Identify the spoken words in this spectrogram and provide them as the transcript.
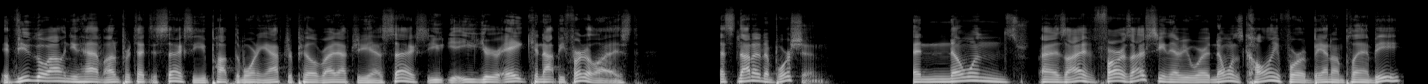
if you go out and you have unprotected sex and you pop the morning after pill right after you have sex, you, you, your egg cannot be fertilized. That's not an abortion. And no one's as I as far as I've seen everywhere, no one's calling for a ban on Plan B.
